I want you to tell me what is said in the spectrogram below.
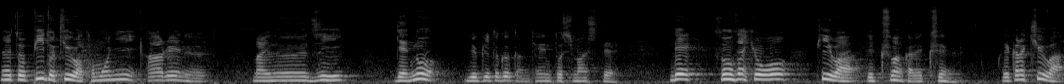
えっと P と Q はともに Rn、まあ、N 次元のユークリッド空間の点としまして、で、その座標を P は x1 から xn、それから Q は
